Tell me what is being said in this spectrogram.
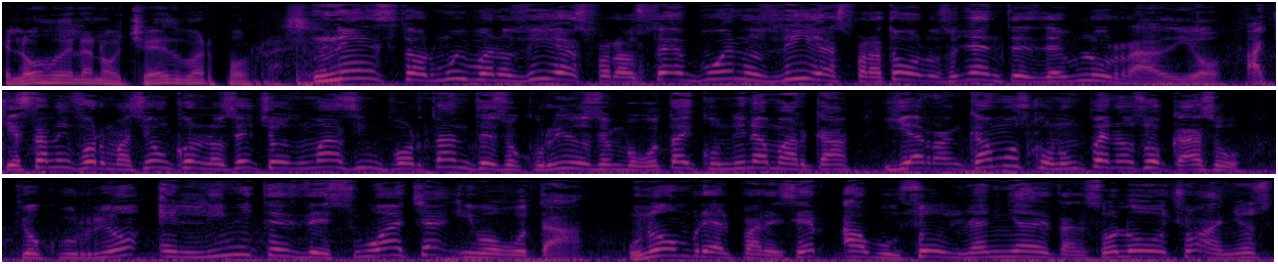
El ojo de la noche, Eduard Porras. Néstor, muy buenos días para usted, buenos días para todos los oyentes de Blue Radio. Aquí está la información con los hechos más importantes ocurridos en Bogotá y Cundinamarca y arrancamos con un penoso caso que ocurrió en límites de Suacha y Bogotá. Un hombre al parecer abusó de una niña de tan solo 8 años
